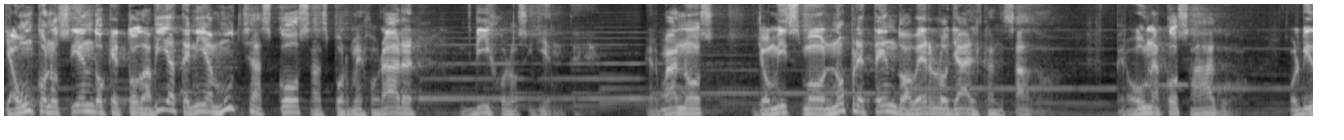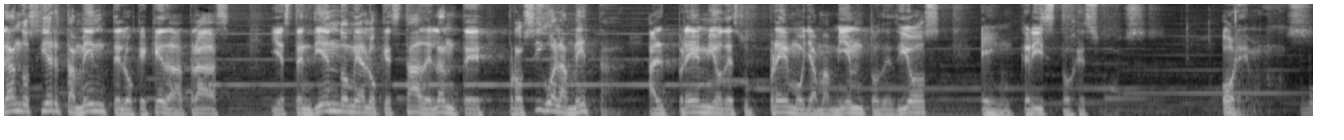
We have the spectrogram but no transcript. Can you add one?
que aun conociendo que todavía tenía muchas cosas por mejorar, dijo lo siguiente, Hermanos, yo mismo no pretendo haberlo ya alcanzado, pero una cosa hago, olvidando ciertamente lo que queda atrás, y extendiéndome a lo que está adelante, prosigo a la meta, al premio de supremo llamamiento de Dios en Cristo Jesús. Oremos.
